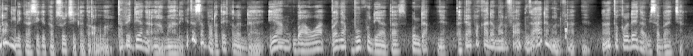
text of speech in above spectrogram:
orang yang dikasih kitab suci kata Allah tapi dia nggak ngamalin itu seperti keledai yang bawa banyak buku di atas pundaknya tapi apakah ada manfaat nggak ada manfaatnya karena tuh keledai nggak bisa baca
